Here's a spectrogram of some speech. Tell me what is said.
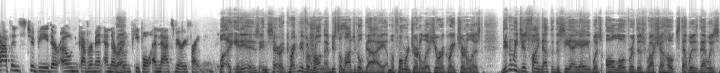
happens to be their own government and their Right. own people, and that's very frightening. Well, it is. And Sara, correct me if I'm wrong. I'm just a logical guy. I'm a former journalist. You're a great journalist. Didn't we just find out that the CIA was all over this Russia hoax that was that was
